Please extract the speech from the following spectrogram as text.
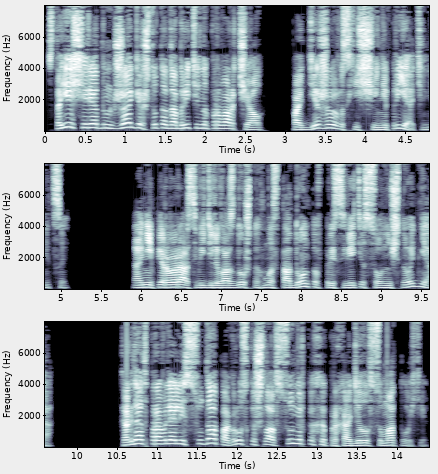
Стоящий рядом Джаггер что-то одобрительно проворчал, поддерживая восхищение приятельницы. Они первый раз видели воздушных мастодонтов при свете солнечного дня. Когда отправлялись сюда, погрузка шла в сумерках и проходила в суматохе.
